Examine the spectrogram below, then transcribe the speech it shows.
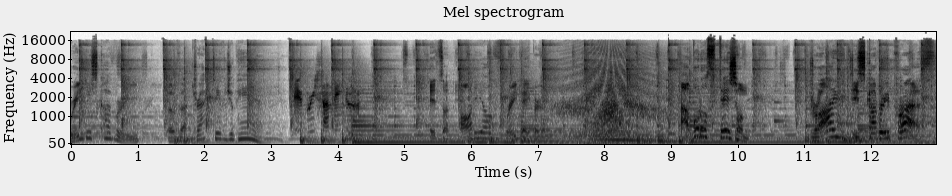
rediscovery of attractive Japan. every Sunday noon. It's an audio free paper. Apollo Station Drive Discovery Press.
